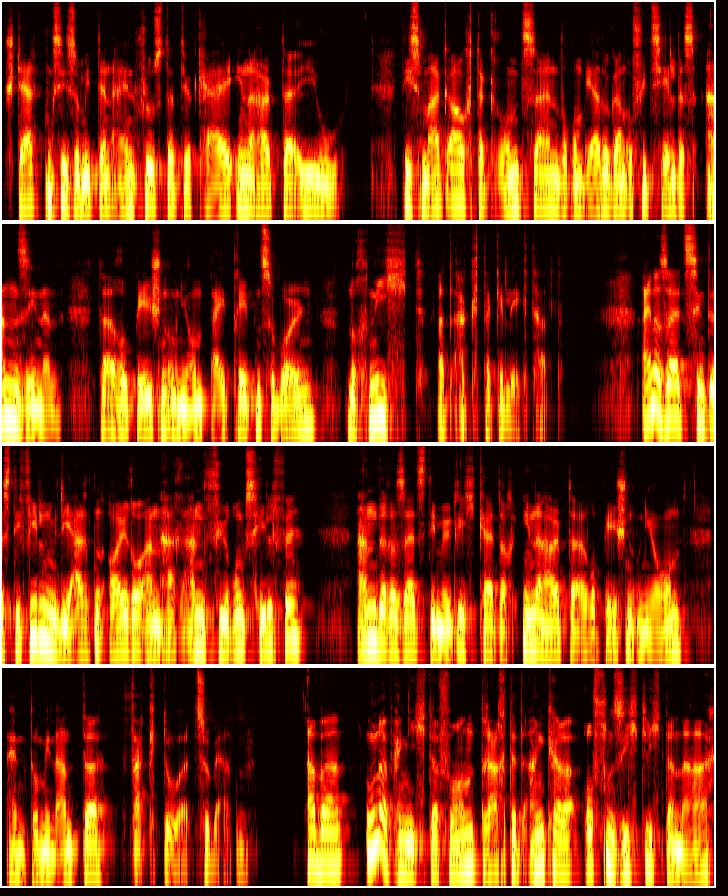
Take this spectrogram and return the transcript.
stärken sie somit den Einfluss der Türkei innerhalb der EU. Dies mag auch der Grund sein, warum Erdogan offiziell das Ansinnen, der Europäischen Union beitreten zu wollen, noch nicht ad acta gelegt hat. Einerseits sind es die vielen Milliarden Euro an Heranführungshilfe, andererseits die Möglichkeit, auch innerhalb der Europäischen Union ein dominanter Faktor zu werden. Aber unabhängig davon trachtet Ankara offensichtlich danach,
